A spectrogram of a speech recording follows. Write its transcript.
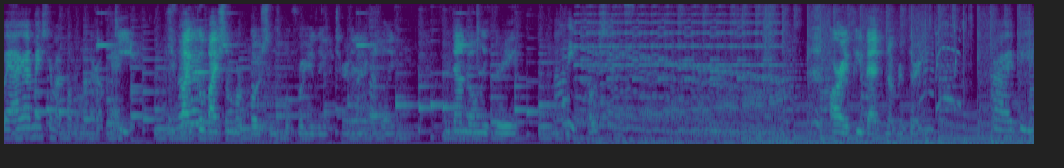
Wait, I gotta make sure my Pokemon are okay. Yeah. You might go buy some more potions before you leave Eterna, actually. You're down to only three. I don't need potions. RIP badge number three. R.I.P.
